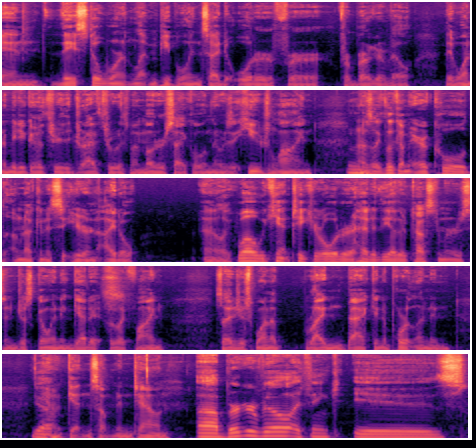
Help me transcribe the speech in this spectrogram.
and they still weren't letting people inside to order for for Burgerville. They wanted me to go through the drive-through with my motorcycle, and there was a huge line. And I was like, "Look, I'm air cooled. I'm not going to sit here and idle." And they're like, "Well, we can't take your order ahead of the other customers and just go in and get it." I was like, "Fine." So I just wound up riding back into Portland and Yeah. you know, getting something in town. Uh, Burgerville, I think, is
